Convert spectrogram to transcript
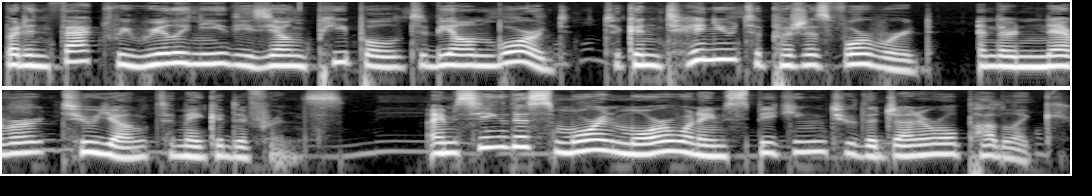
But in fact, we really need these young people to be on board, to continue to push us forward, and they're never too young to make a difference. I'm seeing this more and more when I'm speaking to the general public.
